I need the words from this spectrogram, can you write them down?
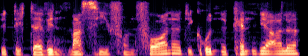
wirklich der Wind massiv von vorne. Die Gründe kennen wir alle.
